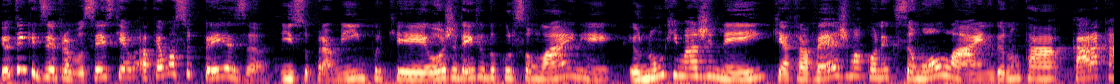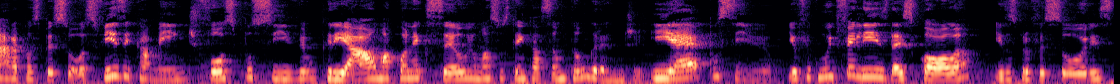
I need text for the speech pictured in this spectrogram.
Eu tenho que dizer para vocês que é até uma surpresa isso para mim, porque hoje dentro do curso online, eu nunca imaginei que através de uma conexão online, de eu não estar tá cara a cara com as pessoas fisicamente, fosse possível criar uma conexão e uma sustentação tão grande. E é possível. E eu fico muito feliz da escola e dos professores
